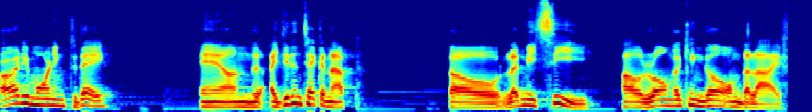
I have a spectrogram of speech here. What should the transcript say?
early morning today and I didn't take a nap. So let me see how long I can go on the live.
